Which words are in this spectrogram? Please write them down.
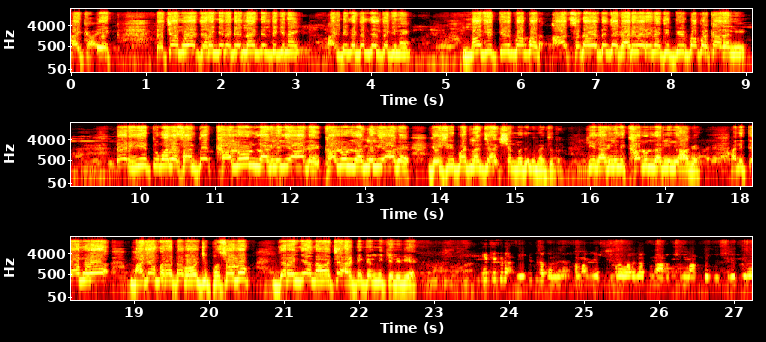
ऐका एक. त्याच्यामुळे जरंगेने डेडलाईन दिलती की नाही? अल्टिमेटम दिलतं की नाही? मग ही तिळपापड आज सदावर त्यांच्या गाडीवर येण्याची तिळपापड का झाली? तर ही तुम्हाला सांगतो खालून लागलेली आग आहे. खालून लागलेली आग आहे. जयश्री पाटलांच्या ऍक्शनमध्ये म्हणायचं तर. ही लागलेली खालून लागलेली आग आहे. आणि त्यामुळं माझ्या मराठा भावांची फसवणूक जरंग्या नावाच्या आर्टिकलनी केलेली आहे. एकीकडे एकीकडे धनगर समाज प्रवर्गातून आरक्षण मागतो दुसरीकडे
